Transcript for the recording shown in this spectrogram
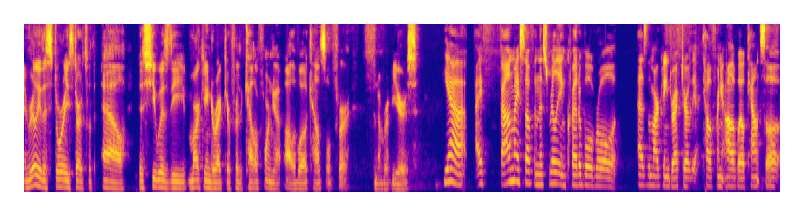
and really the story starts with Al, as she was the marketing director for the California Olive Oil Council for a number of years. Yeah, I found myself in this really incredible role as the marketing director of the California Olive Oil Council.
